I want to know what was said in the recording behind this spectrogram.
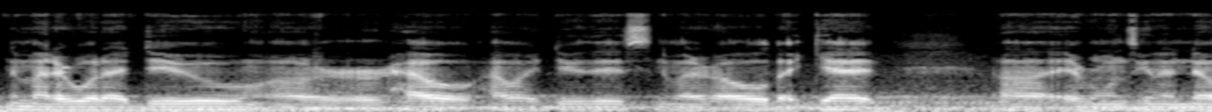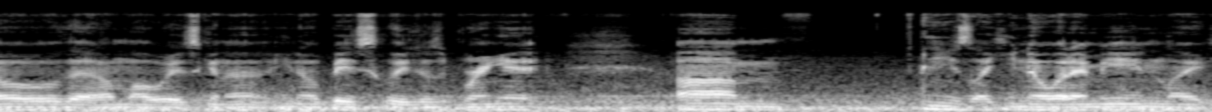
no matter what I do or how how I do this no matter how old I get uh, everyone's gonna know that I'm always gonna, you know, basically just bring it. Um, and he's like, you know what I mean? Like,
